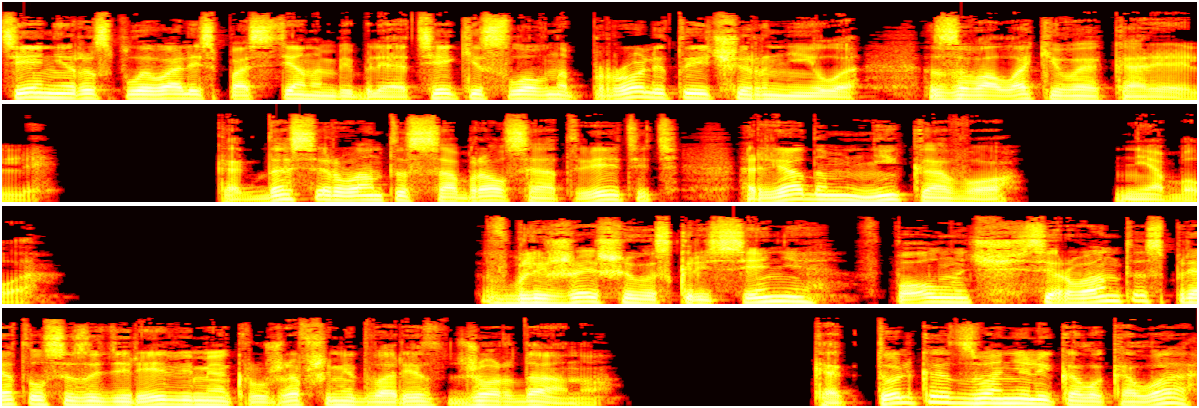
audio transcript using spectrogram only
Тени расплывались по стенам библиотеки, словно пролитые чернила, заволакивая Карелли. Когда Сервантес собрался ответить, рядом никого не было. В ближайшее воскресенье, в полночь, Сервантес спрятался за деревьями, окружавшими дворец Джордано. Как только отзвонили колокола,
